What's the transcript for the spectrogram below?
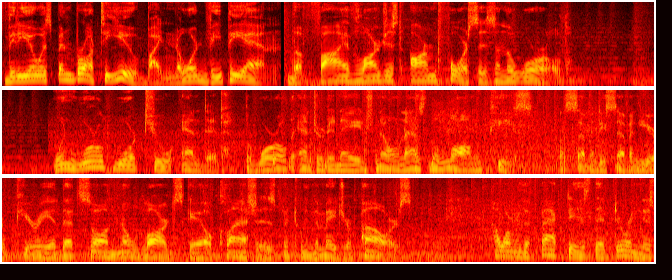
video has been brought to you by NordVPN, the five largest armed forces in the world. When World War II ended, the world entered an age known as the Long Peace, a 77-year period that saw no large-scale clashes between the major powers. However, the fact is that during this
